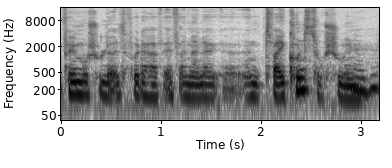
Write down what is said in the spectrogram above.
Filmhochschule, also vor der HFF, an, einer, an zwei Kunsthochschulen mhm.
